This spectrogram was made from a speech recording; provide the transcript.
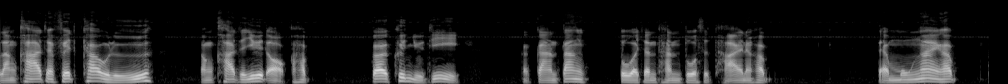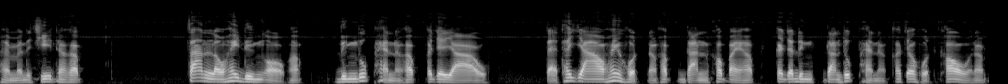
หลังคาจะเฟสเข้าหรือหลังคาจะยืดออกครับ ก็ขึ้นอยู่ที่ การตั้งตัวจันทันตัวสุดท้ายนะครับ แต่มุงง่ายครับ แผ่นแมนชีตนะครับ สั้นเราให้ดึงออกครับ ดึงทุกแผ่นนะครับ ก็จะยาว แต่ถ้ายาวให้หดนะครับ ดันเข้าไปครับ ก็จะดึงดันทุกแผ่นนะก็จะหดเข้านะครับ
